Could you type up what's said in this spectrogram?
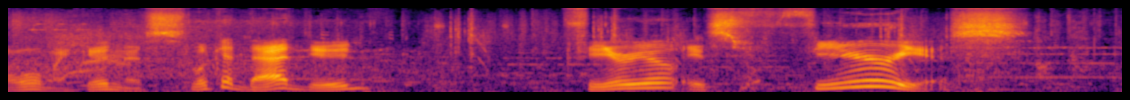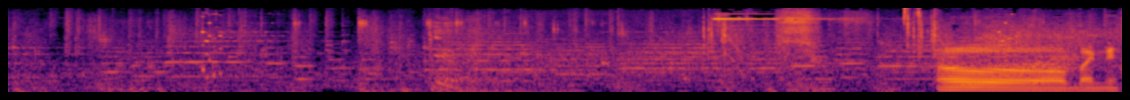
Oh my goodness. Look at that, dude. Furio is furious. Oh my god.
